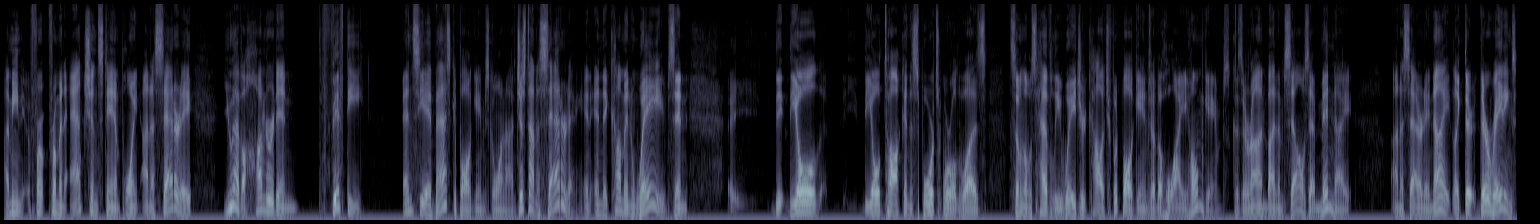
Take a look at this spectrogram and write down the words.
I mean, from from an action standpoint, on a Saturday, you have 150 NCAA basketball games going on just on a Saturday, and, and they come in waves. And uh, the the old the old talk in the sports world was some of the most heavily wagered college football games are the Hawaii home games because they're on by themselves at midnight on a Saturday night. Like their their ratings.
